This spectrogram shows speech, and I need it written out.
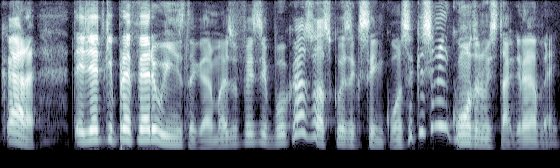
Cara, tem gente que prefere o Insta, cara, mas o Facebook, olha só as coisas que você encontra. Aqui você não encontra no Instagram, velho.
